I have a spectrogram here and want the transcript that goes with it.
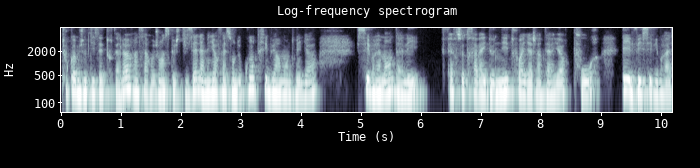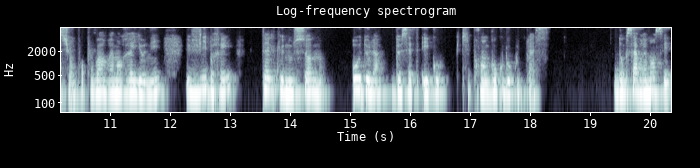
tout comme je le disais tout à l'heure, hein, ça rejoint ce que je disais, la meilleure façon de contribuer à un monde meilleur, c'est vraiment d'aller faire ce travail de nettoyage intérieur pour élever ses vibrations, pour pouvoir vraiment rayonner, vibrer tel que nous sommes au-delà de cet ego qui prend beaucoup, beaucoup de place. Donc ça, vraiment, c'est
